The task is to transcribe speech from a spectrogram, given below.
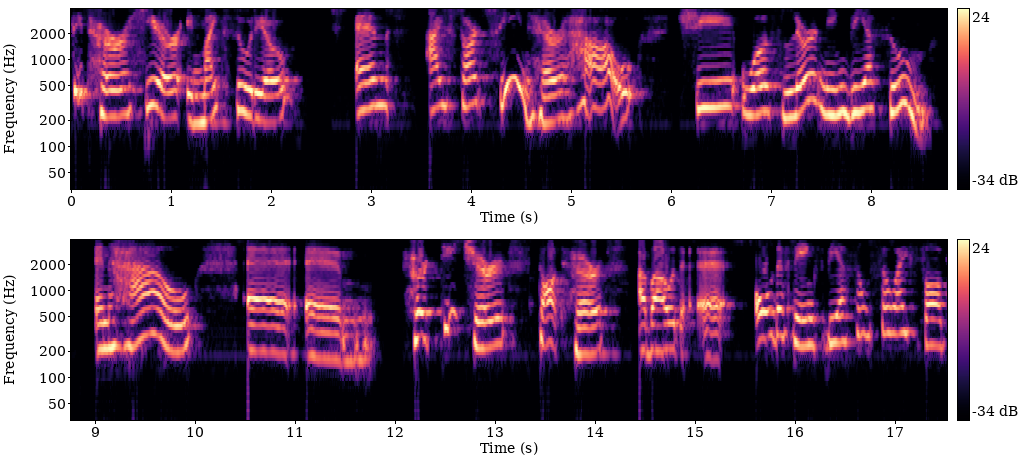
sit her here in my studio and I start seeing her how she was learning via Zoom and how uh, um, her teacher taught her about uh, all the things via Zoom. So I thought,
